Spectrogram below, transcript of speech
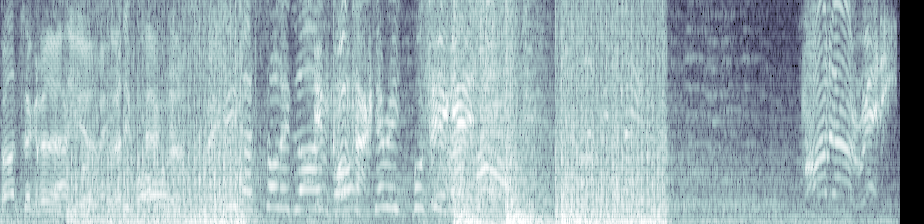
Panzergrenadiers, ready for orders. Wieder in line, In contact. Jerry's pushing Say back again. hard. Mortar ready.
